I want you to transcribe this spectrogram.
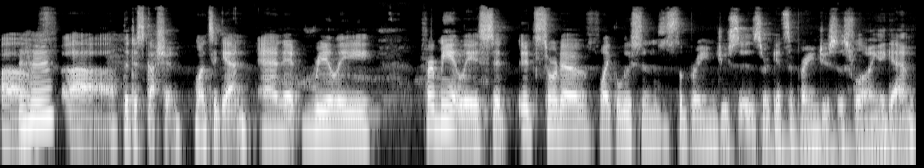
of mm-hmm. uh, the discussion once again, and it really for me at least, it, it sort of like loosens the brain juices or gets the brain juices flowing again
